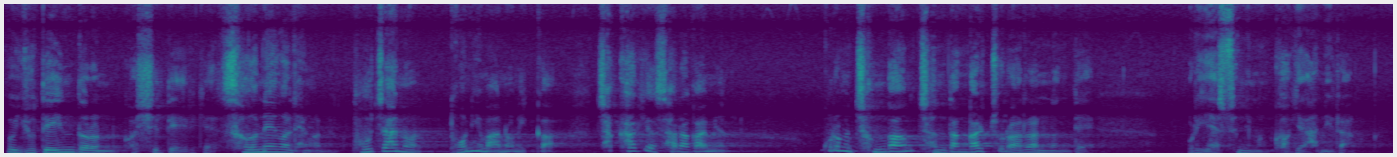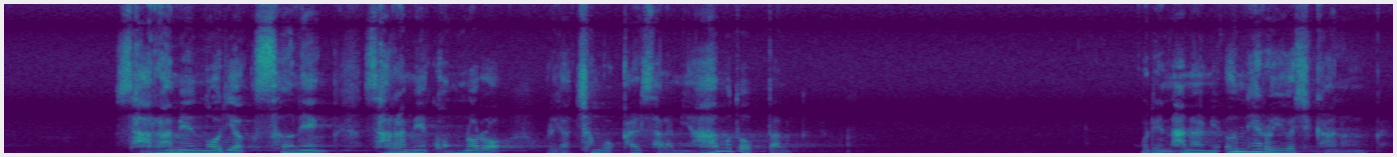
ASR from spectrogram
그 유대인들은 그 시대에 이렇게 선행을 행하면 부자는 돈이 많으니까 착하게 살아가면 그러면 천당, 천당 갈 줄 알았는데 우리 예수님은 그게 아니라는 거예요. 사람의 노력, 선행, 사람의 공로로 우리가 천국 갈 사람이 아무도 없다는 거예요. 우리는 하나님의 은혜로 이것이 가능한 거예요.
